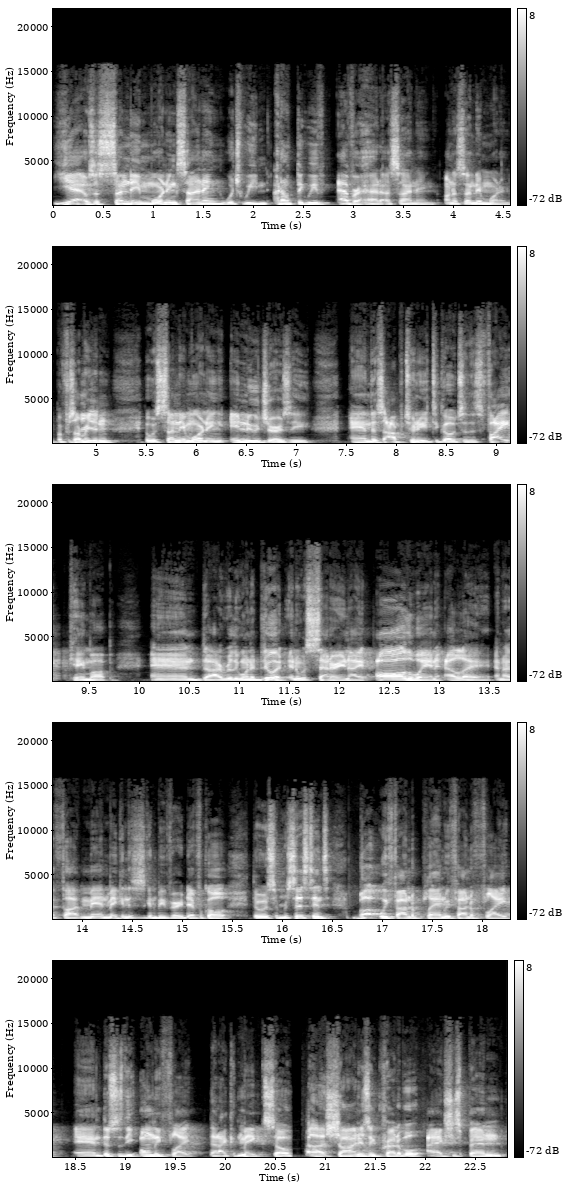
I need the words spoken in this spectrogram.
yeah, it was a Sunday morning signing, which we I don't think we've ever had a signing on a Sunday morning. But for some reason, it was Sunday morning in New Jersey, and this opportunity to go to this fight came up, and I really wanted to do it. And it was Saturday night, all the way in LA. And I thought, man, making this is going to be very difficult. There was some resistance, but we found a plan, we found a flight, and this was the only flight that I could make. So uh, Shawn is incredible. I actually spend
